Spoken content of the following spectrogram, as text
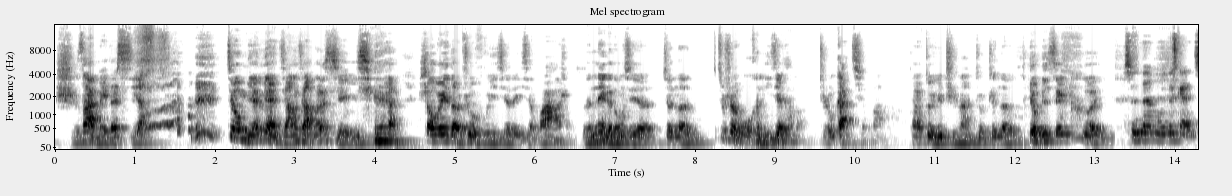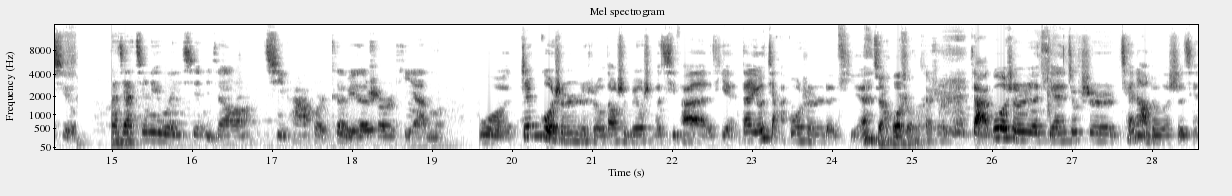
实在没得写，就勉勉强强的写一些稍微的祝福一些的一些话啊什么的，那个东西真的就是我很理解他们这种感情吧，但是对于直男就真的有一些刻意。直男模的感情。大家经历过一些比较奇葩或者特别的生日体验吗？我真过生日的时候倒是没有什么奇葩的体验，但是有假过生日的体验。假过生日，快说说。假过生日的体验就是前两周的事情，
